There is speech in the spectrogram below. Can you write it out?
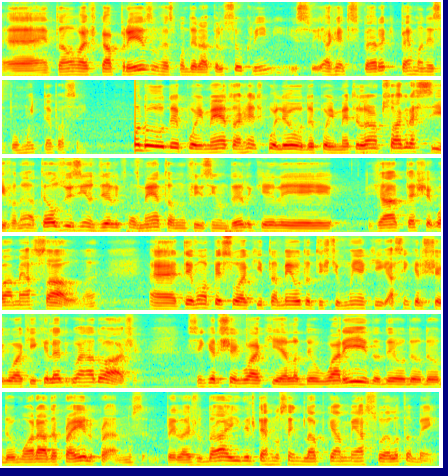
É, então vai ficar preso, responderá pelo seu crime isso, e a gente espera que permaneça por muito tempo assim. Quando o depoimento, a gente colheu o depoimento, ele era uma pessoa agressiva, né? Até os vizinhos dele comentam, um vizinho dele, que ele já até chegou a ameaçá-lo, né? É, teve uma pessoa aqui também, outra testemunha, que assim que ele chegou aqui, que ele é de Governador Acha. Assim que ele chegou aqui, ela deu guarida, deu, deu, deu, deu morada para ele, para ele ajudar, e ele terminou saindo lá porque ameaçou ela também.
